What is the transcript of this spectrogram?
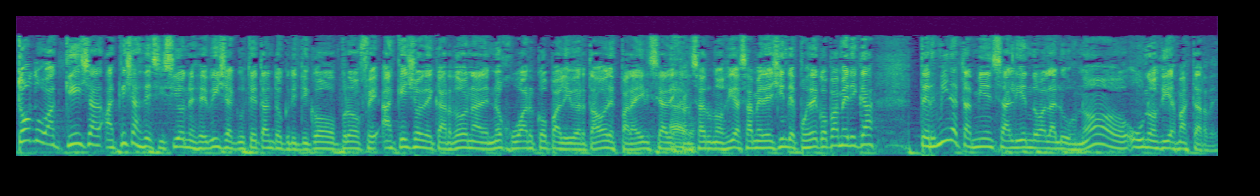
todo aquella, aquellas decisiones de Villa que usted tanto criticó, profe, aquello de Cardona de no jugar Copa Libertadores para irse a descansar unos días a Medellín después de Copa América, termina también saliendo a la luz, ¿no? Unos días más tarde.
